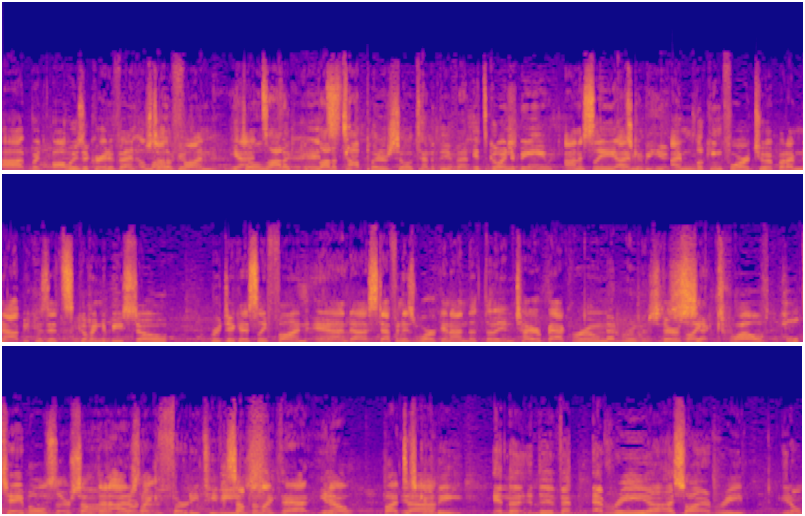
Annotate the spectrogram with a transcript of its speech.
uh, but always a great event, a Still lot a of fun. event. Yeah, Still a lot of a lot of top players still attended the event. It's going to be honestly. I'm gonna be huge. I'm looking forward to it, but I'm not because it's going to be so ridiculously fun. And uh, Stefan is working on the, the entire back room. That room is there's like 12 pool tables or something. Uh, I don't know. like know, 30 TVs, something like that. You It- know, but it's uh, going to be in the the event. Every uh, I saw every you know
